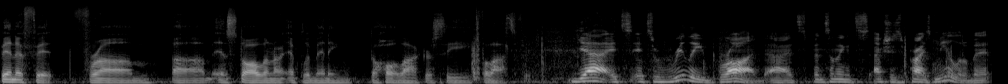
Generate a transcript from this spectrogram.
benefit from um, installing or implementing the holacracy philosophy? Yeah, it's it's really broad. Uh, it's been something that's actually surprised me a little bit.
